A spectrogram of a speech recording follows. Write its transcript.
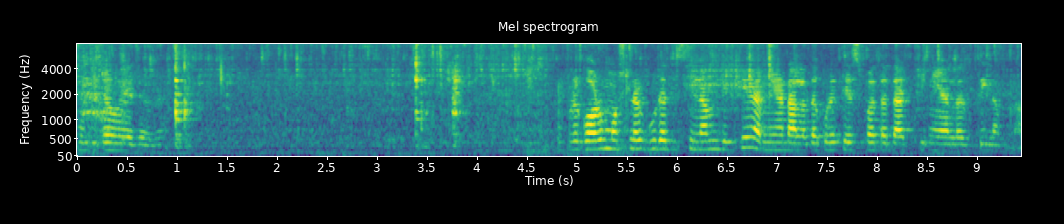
মুরগিটা হয়ে যাবে। তারপরে গরম মশলার গুঁড়া দিছিলাম দেখে আমি আর আলাদা করে তেজপাতা, দারচিনি, এলাচ দিলাম না।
